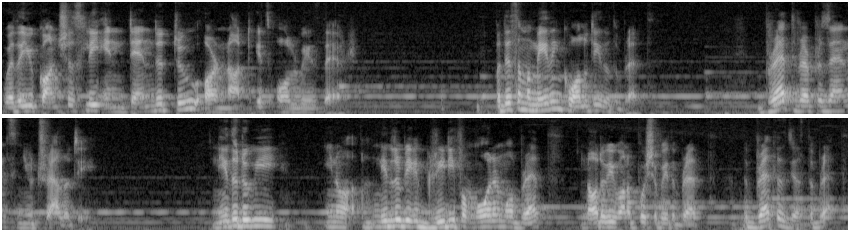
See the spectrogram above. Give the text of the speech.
whether you consciously intended to or not. It's always there. But there's some amazing qualities of the breath. Breath represents neutrality. Neither do we, you know, neither do we get greedy for more and more breath, nor do we want to push away the breath. The breath is just the breath.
